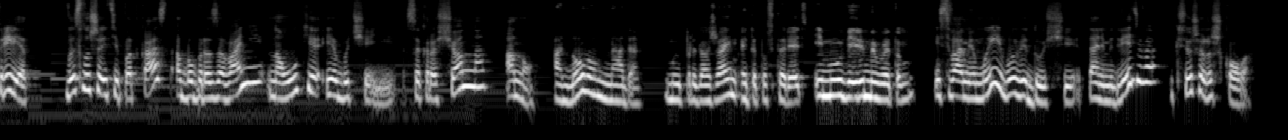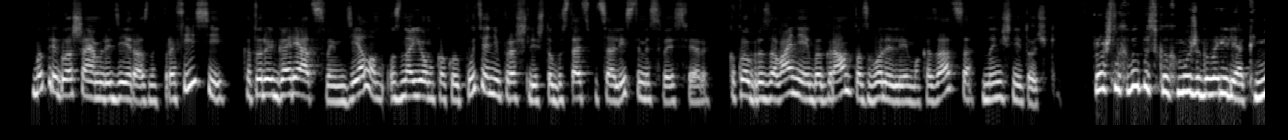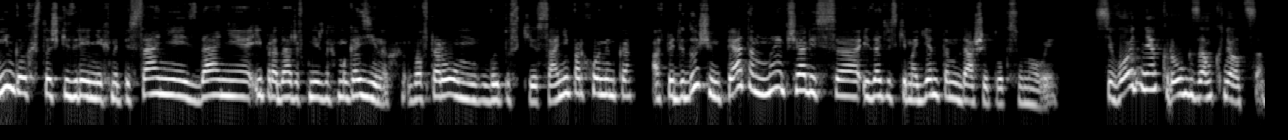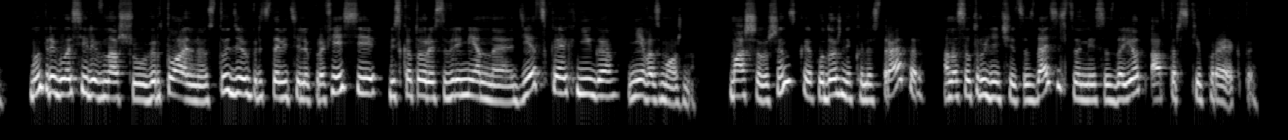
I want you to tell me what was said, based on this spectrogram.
Привет! Вы слушаете подкаст об образовании, науке и обучении, сокращенно «ОНО». Оно вам надо. Мы продолжаем это повторять, и мы уверены в этом. И с вами мы, его ведущие, Таня Медведева и Ксюша Рыжкова. Мы приглашаем людей разных профессий, которые горят своим делом, узнаем, какой путь они прошли, чтобы стать специалистами своей сферы, какое образование и бэкграунд позволили им оказаться в нынешней точке. В прошлых выпусках мы уже говорили о книгах с точки зрения их написания, издания и продажи в книжных магазинах. Во втором выпуске с Аней Пархоменко, а в предыдущем, пятом, мы общались с издательским агентом Дашей Плаксуновой. Сегодня круг замкнется. Мы пригласили в нашу виртуальную студию представителя профессии, без которой современная детская книга невозможна. Маша Вышинская, художник-иллюстратор. Она сотрудничает с издательствами и создает авторские проекты.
